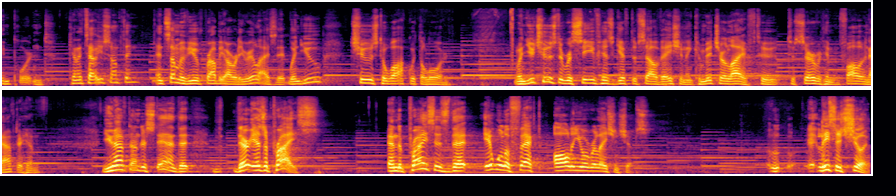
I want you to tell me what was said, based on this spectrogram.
important. Can I tell you something? And some of you have probably already realized it. When you choose to walk with the Lord, when you choose to receive his gift of salvation and commit your life to, to serving him and following after him, you have to understand that there is a price. And the price is that it will affect all of your relationships. At least it should.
